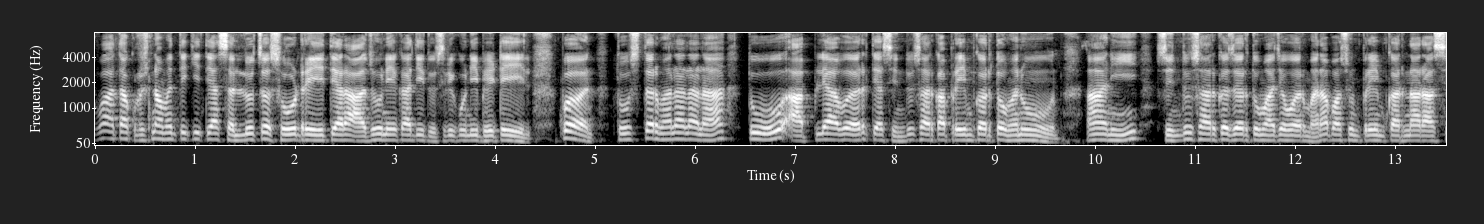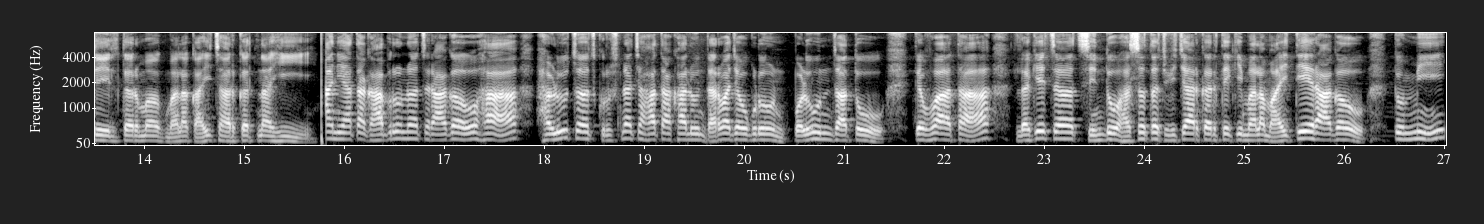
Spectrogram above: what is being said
तेव्हा आता कृष्णा म्हणते की त्या सल्लूचं सोड रे त्याला अजून एखादी दुसरी कोणी भेटेल. पण तोच तर म्हणाला ना तू आपल्यावर त्या सिंधूसारखा प्रेम करतो म्हणून. आणि सिंधूसारखं जर तू माझ्यावर मनापासून प्रेम करणार असेल तर मग मला काहीच हरकत नाही. आणि आता घाबरूनच राघव हा हळूचच कृष्णाच्या हाताखालून दरवाजा उघडून पळून जातो. तेव्हा आता लगेचच सिंधू हसतच विचार करते की मला माहिती आहे राघव तुम्ही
